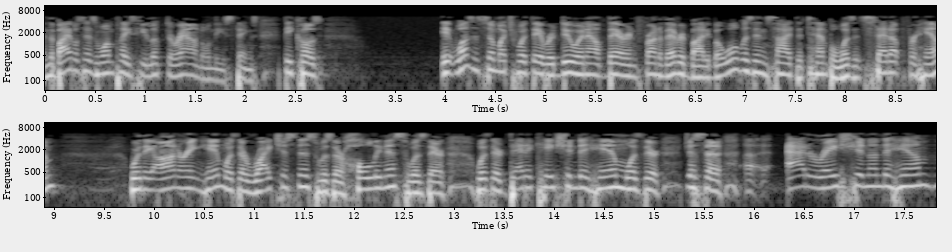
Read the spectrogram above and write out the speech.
And the Bible says in one place he looked around on these things because it wasn't so much what they were doing out there in front of everybody, but what was inside the temple. Was it set up for him? Were they honoring Him? Was there righteousness? Was there holiness? Was there, was there dedication to Him? Was there just a, a adoration unto Him?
